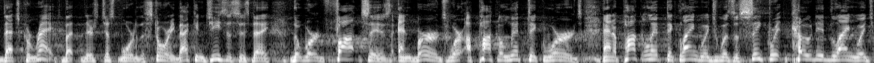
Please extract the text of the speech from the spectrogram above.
That's correct, but there's just more to the story. Back in Jesus' day, the word foxes and birds were apocalyptic words. And apocalyptic language was a secret coded language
